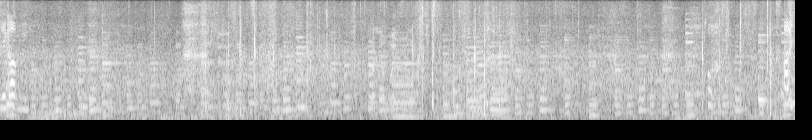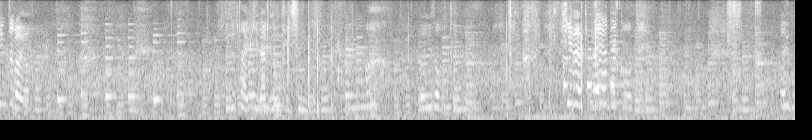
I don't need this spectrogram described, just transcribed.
예감이. 아 힘들어요. 이거 기다리고 계시는데 아, 여기서부터 힘을 빼야 될 것 같아. 아이고.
